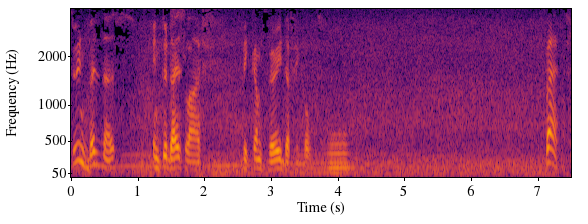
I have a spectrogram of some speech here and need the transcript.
doing business in today's life becomes very difficult. But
